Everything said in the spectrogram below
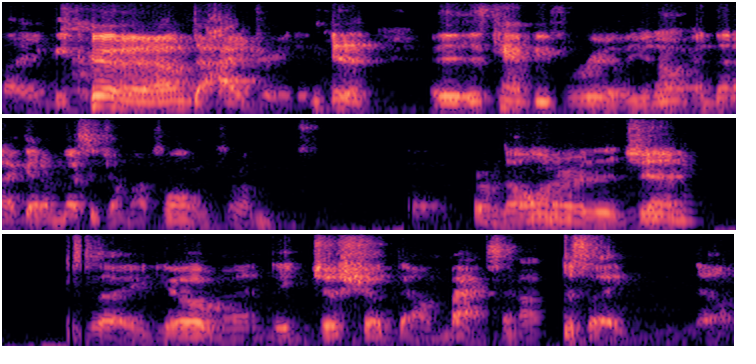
Like I'm dehydrated. this can't be for real, you know. And then I get a message on my phone from uh, from the owner of the gym. He's like, "Yo, man, they just shut down Max," and I'm just like, "No."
